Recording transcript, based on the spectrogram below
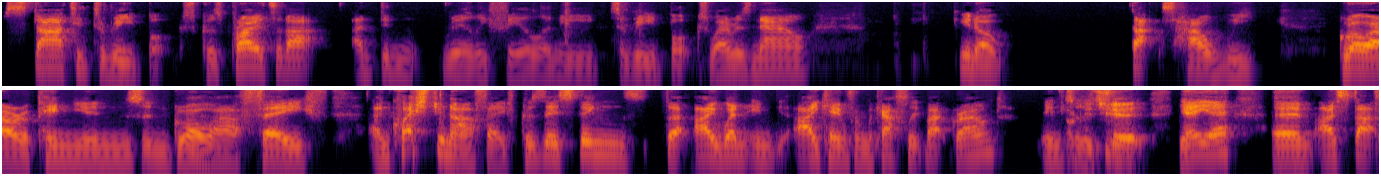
started to read books because prior to that, I didn't really feel a need to read books. Whereas now, you know, that's how we grow our opinions and grow Mm. our faith and question our faith because there's things that I went in. I came from a Catholic background into Oh, the did you? church. Yeah, yeah. Um, I start.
